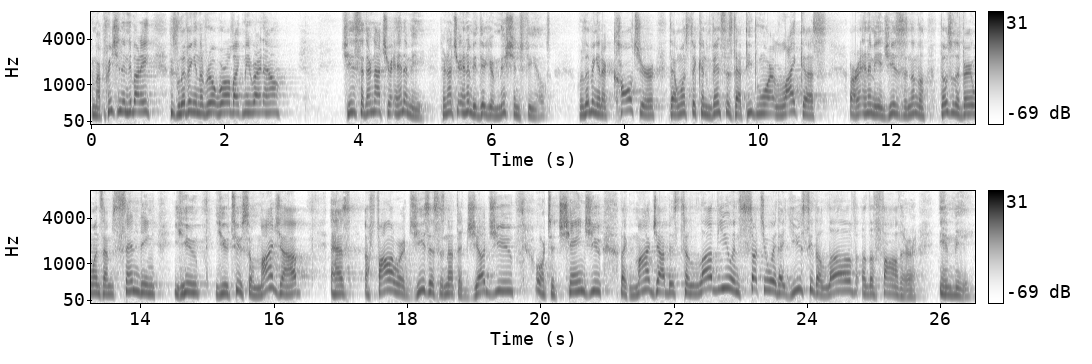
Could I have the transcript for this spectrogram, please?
Am I preaching to anybody who's living in the real world like me right now? Jesus said, They're not your enemy. They're not your enemy, they're your mission field. We're living in a culture that wants to convince us that people who aren't like us are our enemy. And Jesus said, No, no, those are the very ones I'm sending you, you to. So my job as a follower of Jesus is not to judge you or to change you. Like my job is to love you in such a way that you see the love of the Father in me.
